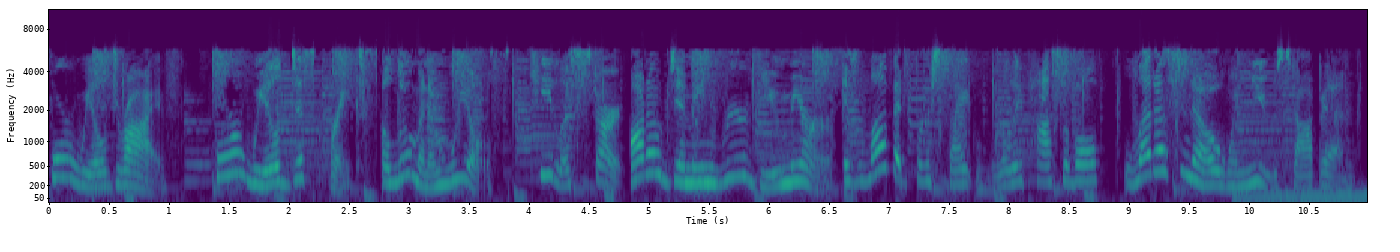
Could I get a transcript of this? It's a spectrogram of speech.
four-wheel drive, four-wheel disc brakes, aluminum wheels, keyless start, auto-dimming rear view mirror. Is love at first sight really possible? Let us know when you stop in.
